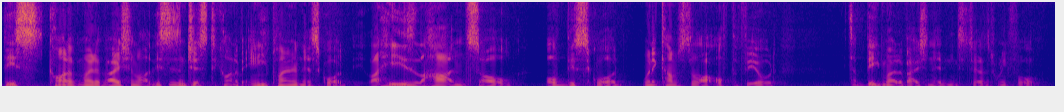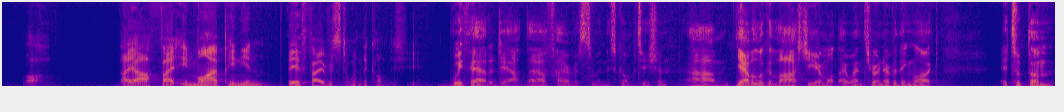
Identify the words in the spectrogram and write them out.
this kind of motivation, like this isn't just kind of any player in their squad. Like he is the heart and soul of this squad when it comes to like off the field. It's a big motivation heading into 2024. They are, fa- in my opinion, they're favourites to win the comp this year. Without a doubt, they are favourites to win this competition. Um, you have a look at last year and what they went through and everything. Like, it took them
